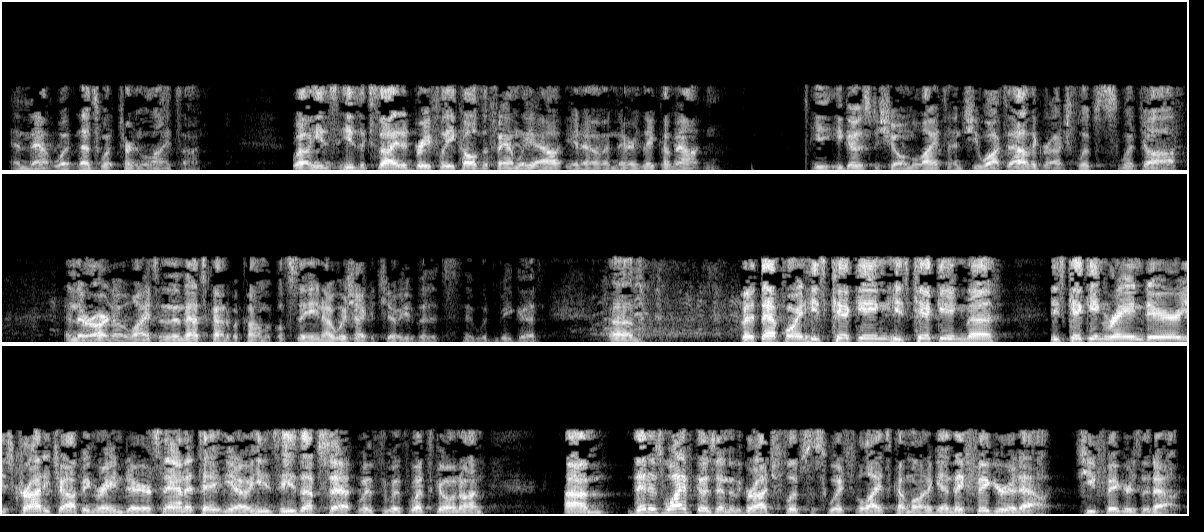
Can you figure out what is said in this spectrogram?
and that what, that's what turned the lights on. Well, he's, he's excited. Briefly, he calls the family out, you know, and there they come out and he, he goes to show them the lights and she walks out of the garage, flips the switch off, and there are no lights. And then that's kind of a comical scene. I wish I could show you, but it's, it wouldn't be good. Um, but at that point, he's kicking, he's kicking the, He's kicking reindeer. He's karate chopping reindeer. Santa you know, he's, he's upset with, with what's going on. Um, then his wife goes into the garage, flips the switch, the lights come on again. They figure it out. She figures it out.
